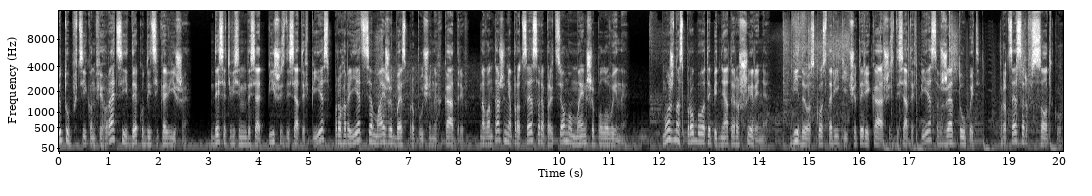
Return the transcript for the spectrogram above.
YouTube в цій конфігурації йде куди цікавіше. 1080p 60 fps програється майже без пропущених кадрів. Навантаження процесора при цьому менше половини. Можна спробувати підняти розширення. Відео з Коста Ріки 4К 60 fps вже тупить. процесор в сотку,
